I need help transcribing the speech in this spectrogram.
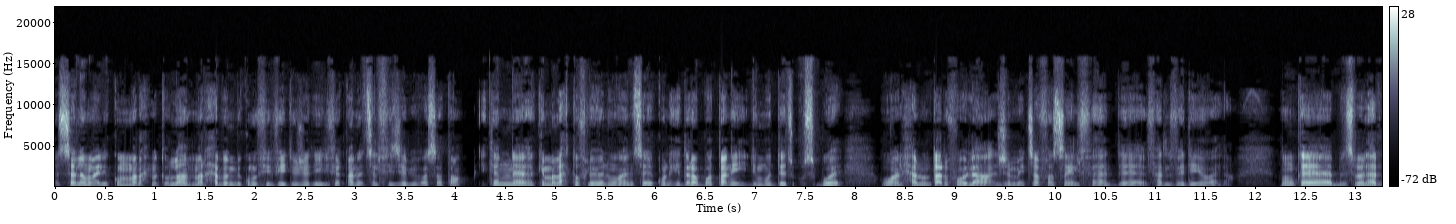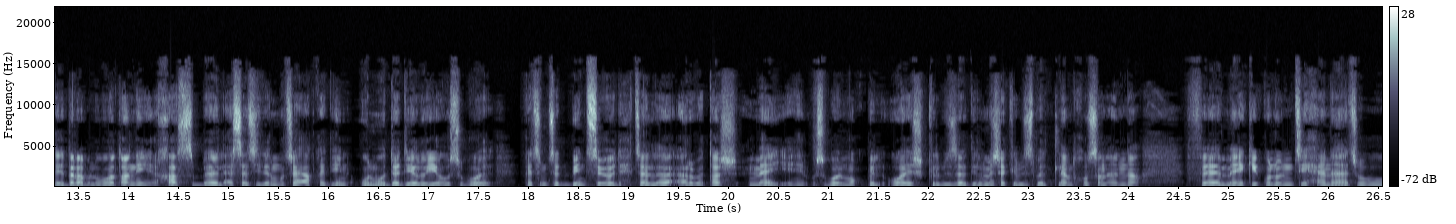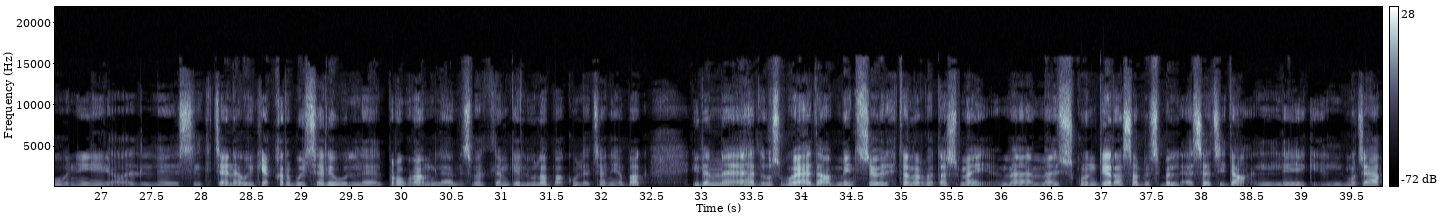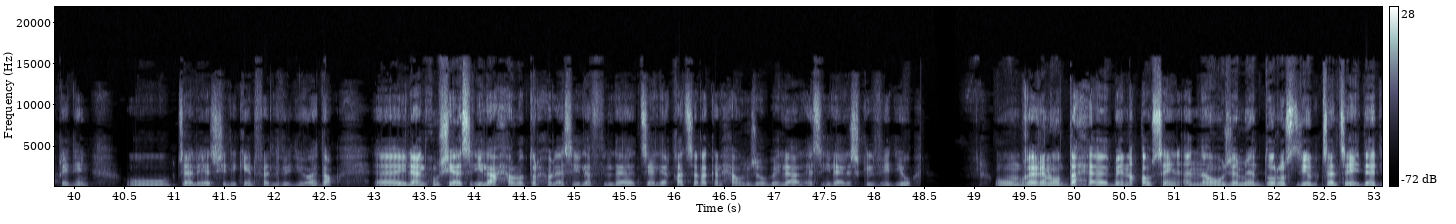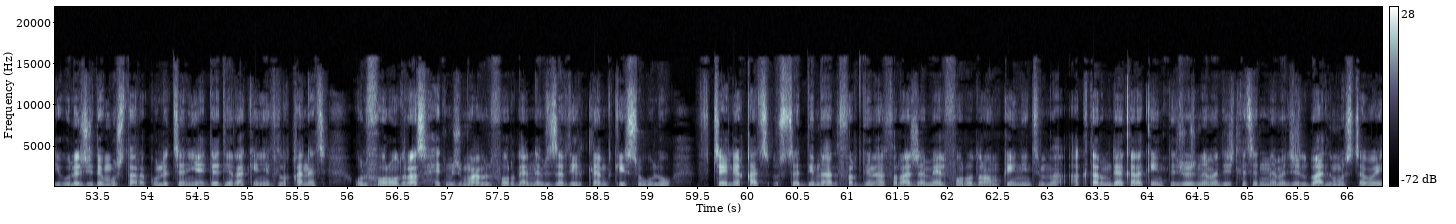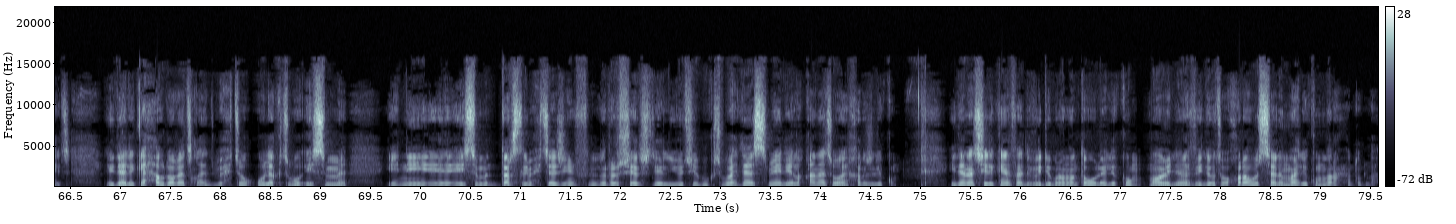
السلام عليكم ورحمة الله. مرحبا بكم في فيديو جديد في قناة الفيزياء ببساطة. إذا كما لاحظتوا في العنوان سيكون إضراب وطني لمدة أسبوع وغنحاولوا نتعرفوا على جميع التفاصيل في هذا في هذا الفيديو هذا. donc بالنسبة لهذا الإضراب الوطني خاص بالأساتذة المتعاقدين والمدة ديالو هي أسبوع كتمتد بين 9 حتى ل 14 ماي يعني الأسبوع المقبل. ويشكل بزاف ديال المشاكل بالنسبة للتلاميذ خصوصا أن فما كيكونوا الامتحانات ويعني السلك الثانوي كيقربوا يساليو ال programme لا بالنسبة للتلامذ ديال الأولى باك ولا الثانية باك. اذا هذا الأسبوع هذا من 9 حتى ل 14 ماي ما ما تكون دراسة بالنسبة للأساتذة اللي المتعاقدين. وبالتالي هادشي اللي كاين في هذا الفيديو هذا. آه إلا عندكم شي أسئلة حاولوا تطرحوا الأسئلة في التعليقات. راه كنحاول نجاوب على الأسئلة على شكل فيديو. ونبغي غير نوضح بين قوسين أنه جميع الدروس ديال الثالثه إعدادي ولا جدع مشترك ولا الثانية إعدادي راه كاينين في القناة. والفروض راه صحيت مجموعة من الفروض لأن بزاف ديال التلاميذ كيسولوا في التعليقات. أستاذ دينا الفرد دينا راه جميع الفروض راهم كاينين تما. أكثر من ذلك راه كاين جوج نماذج ثلاثة نماذج لبعض المستويات. لذلك حاولوا غير تبحثوا ولا كتبوا اسم يعني اسم الدرس اللي محتاجين في الريسيرش ديال اليوتيوب وكتبوا وحدة السميه ديال القناة ويخرج لكم. إذا هادشي اللي كاين في هذا الفيديو بلا ما نطول عليكم موعدنا في فيديوهات أخرى والسلام عليكم ورحمة الله.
